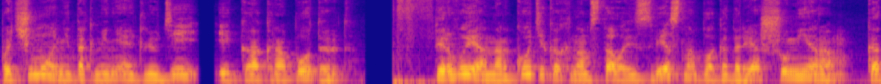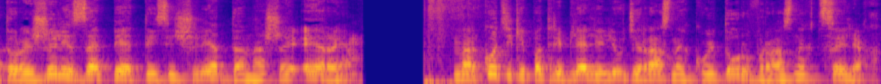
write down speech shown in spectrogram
Почему они так меняют людей и как работают? Впервые о наркотиках нам стало известно благодаря шумерам, которые жили за 5000 лет до нашей эры. Наркотики потребляли люди разных культур в разных целях.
